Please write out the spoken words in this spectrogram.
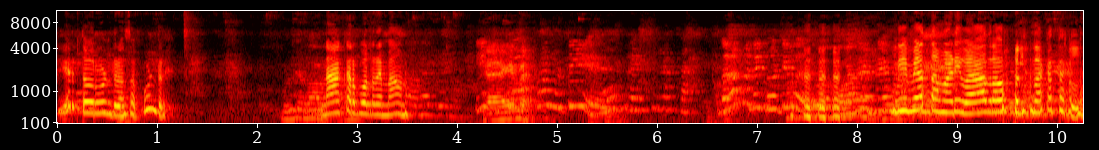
ಇರ್ತವ್ರು ಉಣ್ರಿ ಒಂದು ಸ್ವಲ್ಪ ಉಣ್ರಿ ನಾಲ್ಕರ ಬೋಲ್ರಿ ಮಾವನು ನೀವೆತ್ತ ಮಾಡಿವ? ಆದ್ರೆ ಅವ್ರು ಅಲ್ಲಿ ನಾಕತ್ತಾರಲ್ಲ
